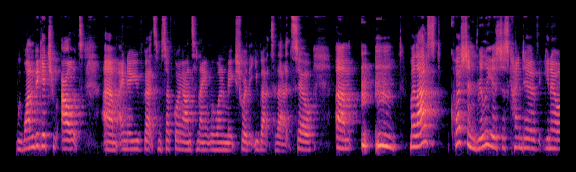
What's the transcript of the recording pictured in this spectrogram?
we wanted to get you out. Um, I know you've got some stuff going on tonight and we want to make sure that you got to that. So, um, my last question really is just kind of, you know,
